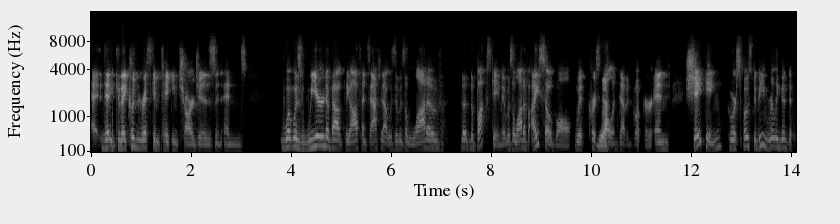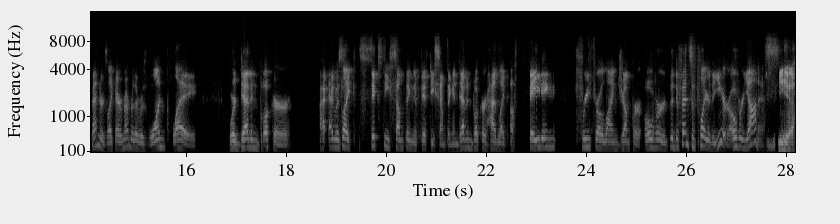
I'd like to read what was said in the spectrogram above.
uh, they, they couldn't risk him taking charges. And, and what was weird about the offense after that was it was a lot of the, the Bucks game. It was a lot of ISO ball with Chris Yeah. Paul and Devin Booker and shaking, who are supposed to be really good defenders. Like I remember there was one play where Devin Booker I, it was like 60 something to 50 something and Devin Booker had like a fading free throw line jumper over the defensive player of the year over Giannis Yeah,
